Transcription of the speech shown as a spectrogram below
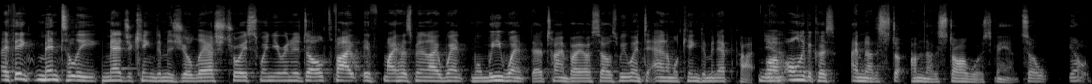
I think mentally, Magic Kingdom is your last choice when you're an adult. If, I, if my husband and I went when we went that time by ourselves, we went to Animal Kingdom and Epcot. Um, only because I'm not a Star, I'm not a Star Wars fan, so you know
